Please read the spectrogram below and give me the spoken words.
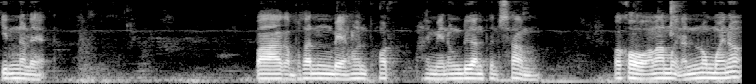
กินนั่นแหละปลากับท่านแบ่งฮอนพอดให้แม่น้องเดือนเพิ่นซ้ำก็ขอเอามาเหมือนอันน้องมวยเนาะ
